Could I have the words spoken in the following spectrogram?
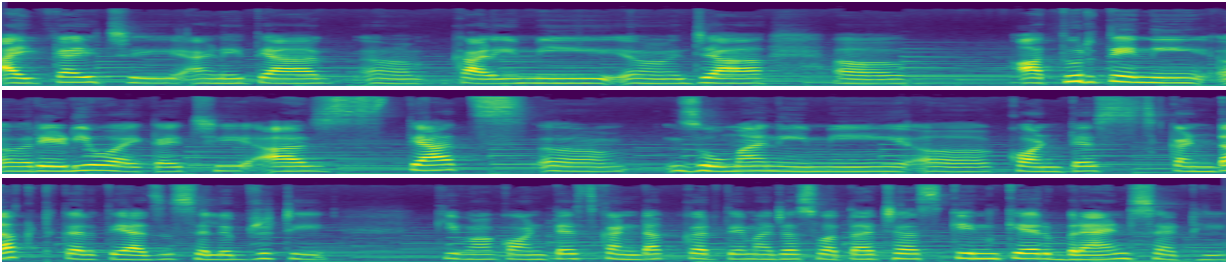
ऐकायची आणि त्या काळी मी ज्या आतुरतेने रेडिओ ऐकायची आज त्याच जोमाने मी कॉन्टेस्ट कंडक्ट करते ॲज अ सेलिब्रिटी. किंवा कॉन्टेस्ट कंडक्ट करते माझ्या स्वतःच्या स्किन केअर ब्रँडसाठी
